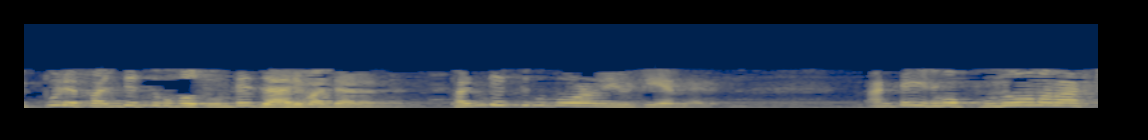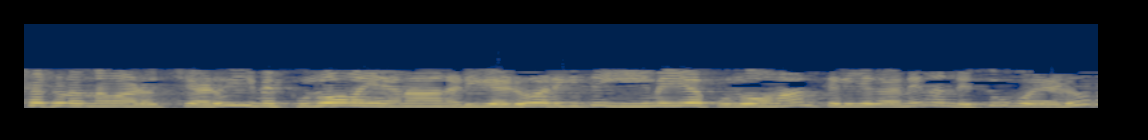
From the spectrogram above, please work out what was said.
ఇప్పుడే పండెత్తుకుపోతుంటే జారి పడ్డాడన్నాడు. పండెత్తుకుపోవడం ఏమిటి అన్నాడు. అంటే ఇదిగో పులోమ రాక్షసుడు అన్నవాడు వచ్చాడు ఈమె పులోమయేనా అని అడిగాడు. అడిగితే ఈమెయే పులోమ అని తెలియగానే నన్ను ఎత్తుకుపోయాడు.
